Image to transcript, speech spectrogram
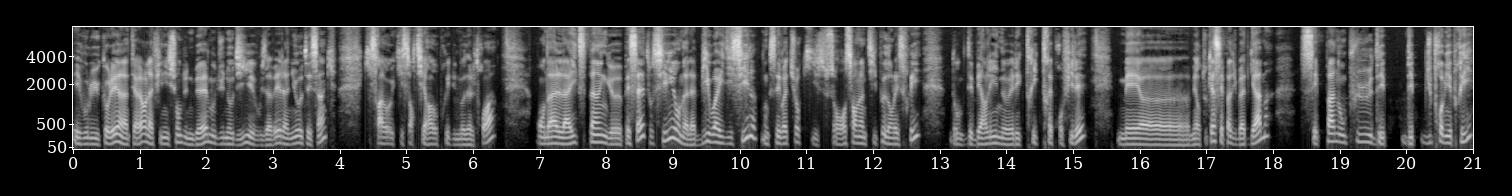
et vous lui collez à l'intérieur la finition d'une BM ou d'une Audi, et vous avez la New ET5 qui sera, qui sortira au prix d'une Model 3. On a la Xpeng euh, P7 aussi, on a la BYD Seal, donc c'est des voitures qui se ressemblent un petit peu dans l'esprit, donc des berlines euh, électriques très profilées, mais euh, mais en tout cas c'est pas du bas de gamme, c'est pas non plus du premier prix,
